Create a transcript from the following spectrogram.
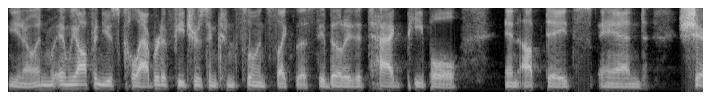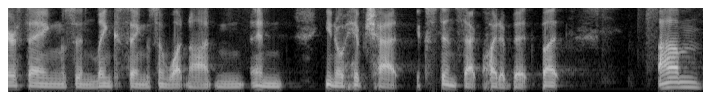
you know, and, and we often use collaborative features in Confluence like this, the ability to tag people in updates and share things and link things and whatnot. And, and, you know, HipChat extends that quite a bit. But um,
